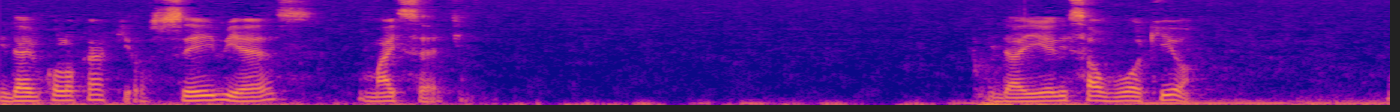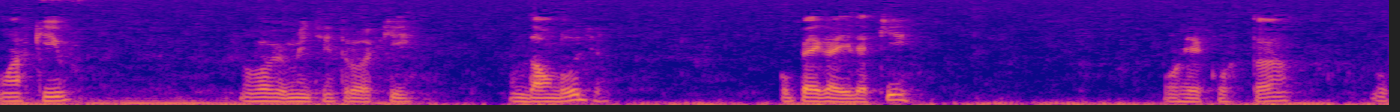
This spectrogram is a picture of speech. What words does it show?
e deve colocar aqui, ó, save as my setting. E daí ele salvou aqui, ó, um arquivo. Provavelmente entrou aqui um download. Vou pegar ele aqui. Vou recortar. Vou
